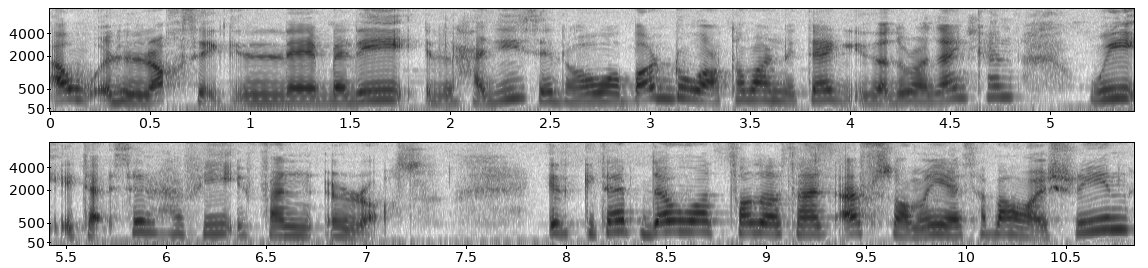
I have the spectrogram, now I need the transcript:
أو الرقص الباليه الحديث اللي هو برضه يعتبر نتاج إيزادورا دانكن وتأثيرها في فن الرقص. الكتاب دوت صدر سنة 1927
